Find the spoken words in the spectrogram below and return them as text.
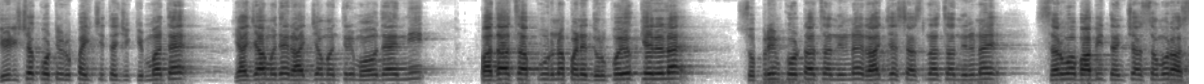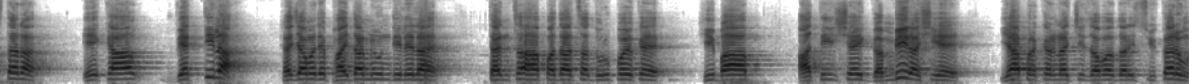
दीडशे कोटी रुपयाची त्याची किंमत आहे. ह्याच्यामध्ये राज्यमंत्री महोदयांनी पदाचा पूर्णपणे दुरुपयोग केलेला आहे. सुप्रीम कोर्टाचा निर्णय राज्य शासनाचा निर्णय सर्व बाबी त्यांच्यासमोर असताना एका व्यक्तीला ह्याच्यामध्ये फायदा मिळवून दिलेला आहे. त्यांचा हा पदाचा दुरुपयोग आहे. ही बाब अतिशय गंभीर अशी आहे. या प्रकरणाची जबाबदारी स्वीकारून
